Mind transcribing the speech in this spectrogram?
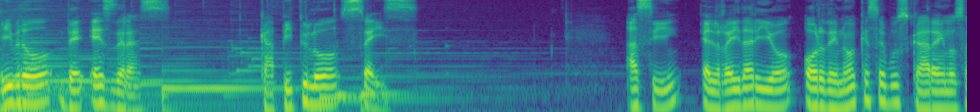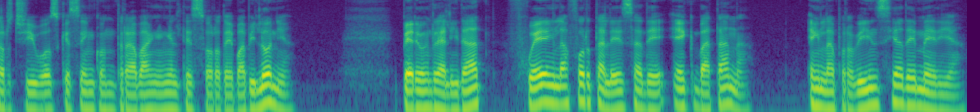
libro de Esdras, capítulo 6 Así, el rey Darío ordenó que se buscara en los archivos que se encontraban en el tesoro de Babilonia, pero en realidad fue en la fortaleza de Ecbatana, en la provincia de Media,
